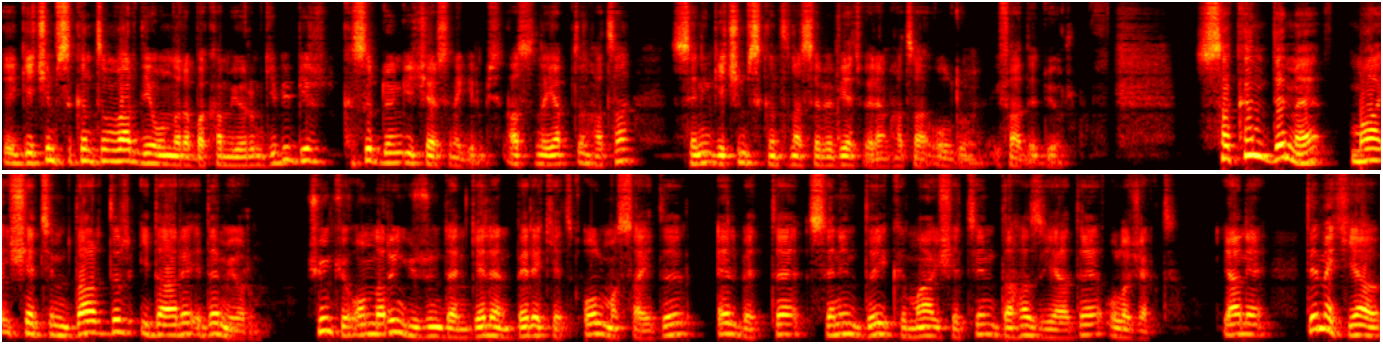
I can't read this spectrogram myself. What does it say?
e, geçim sıkıntın var diye onlara bakamıyorum gibi bir kısır döngü içerisine girmişsin. Aslında yaptığın hata senin geçim sıkıntına sebebiyet veren hata olduğunu ifade ediyor. Sakın deme maişetim dardır idare edemiyorum. Çünkü onların yüzünden gelen bereket olmasaydı elbette senin dıykı maişetin daha ziyade olacaktı. Yani demek ya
